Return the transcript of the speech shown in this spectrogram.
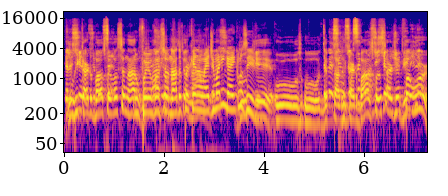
E o Ricardo Barros foi ovacionado. Não foi ovacionado porque não é de Maringá, inclusive. Porque o, o deputado Ricardo Barros foi o sargento Faur.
